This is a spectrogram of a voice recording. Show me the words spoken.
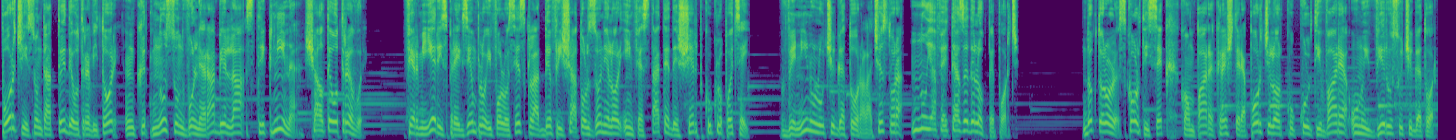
Porcii sunt atât de otrăvitori încât nu sunt vulnerabili la stricnină și alte otrăvuri. Fermierii, spre exemplu, îi folosesc la defrișatul zonelor infestate de șerpi cu clopoței. Veninul ucigător al acestora nu îi afectează deloc pe porci. Doctorul Skoltisek compară creșterea porcilor cu cultivarea unui virus ucigător.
